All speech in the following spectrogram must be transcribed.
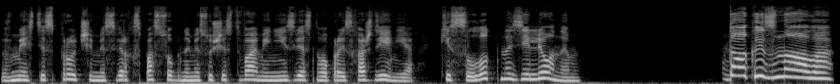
вместе с прочими сверхспособными существами неизвестного происхождения кислотно-зеленым. «Так и знала!»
